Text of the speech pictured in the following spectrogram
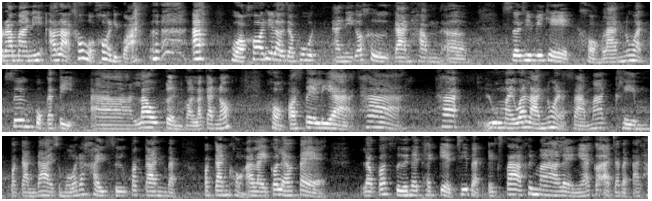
ประมาณนี้เอาละเข้าหัวข้อดีกว่าอะหัวข้อที่เราจะพูดอันนี้ก็คือการทำเอ่อ Certificate ของร้านนวด ซึ่งปกติเล่าเกริ่นก่อนล้วกันเนาะของออสเตรเลีย ถ้า ถ้ารู้ไหมว่าร้านนวดสามารถเคลมประกันได้ สมมติว่าถ้าใครซื้อประกันแบบประกันของอะไรก็แล้วแต่แล้วก็ซื้อในแพ็กเกจที่แบบเอ็กซ์ตร้าขึ้นมาอะไรอย่างเงี้ย ก็อาจจะแบบอาท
